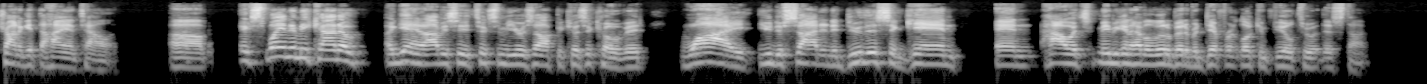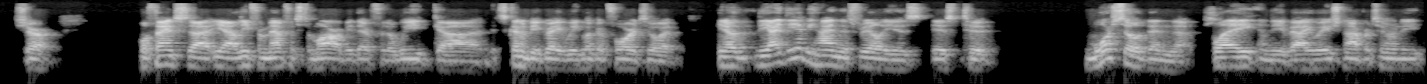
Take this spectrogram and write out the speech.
trying to get the high end talent. Um, explain to me, kind of, again, obviously, it took some years off because of COVID, why you decided to do this again and how it's maybe going to have a little bit of a different look and feel to it this time. Sure. Well, thanks. Uh, yeah, I leave from Memphis tomorrow. I'll be there for the week. Uh, it's going to be a great week. Looking forward to it you know the idea behind this really is is to more so than the play and the evaluation opportunity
